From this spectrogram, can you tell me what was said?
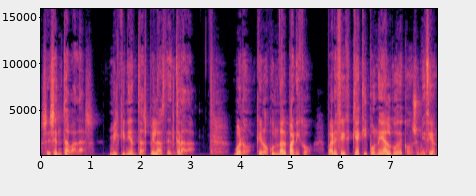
60 balas, 1500 pelas de entrada. Bueno, que no cunda el pánico. Parece que aquí pone algo de consumición.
